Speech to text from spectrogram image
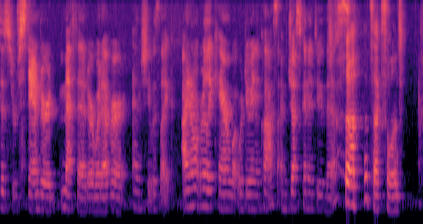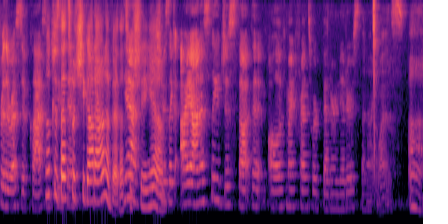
this sort of standard method or whatever and she was like I don't really care what we're doing in class I'm just gonna do this that's excellent. for the rest of class Well, because that's said- what she got out of it. That's Yeah. what she yeah. she was like I honestly just thought that all of my friends were better knitters than I was oh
